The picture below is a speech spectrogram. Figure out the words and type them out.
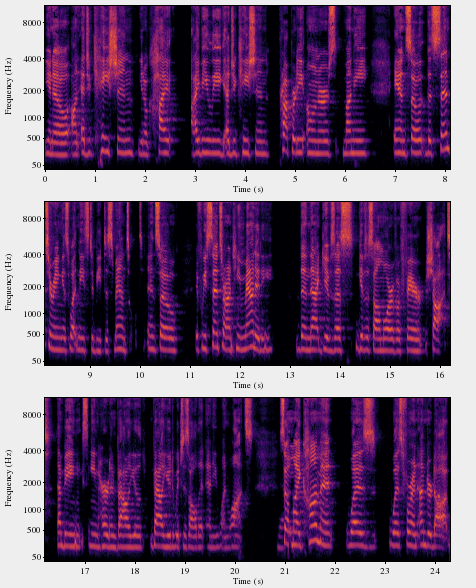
you know, on education, you know, high Ivy League education, property owners, money. And so the centering is what needs to be dismantled. And so if we center on humanity, then that gives us gives us all more of a fair shot at being seen, heard, and valued, valued, which is all that anyone wants. Yeah. So my comment was was for an underdog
